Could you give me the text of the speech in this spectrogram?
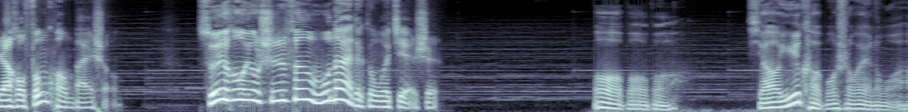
然后疯狂摆手，随后又十分无奈的跟我解释：“不不不，小鱼可不是为了我，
